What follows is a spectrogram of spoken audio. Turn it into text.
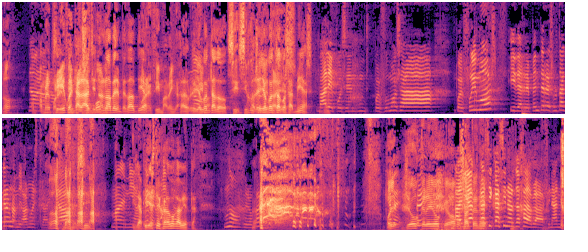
¿No? No, no, Hombre, por Sí, cuéntala, si no, poco. no haber empezado, tía. Por encima, venga. Claro, que yo he contado. Sí, sí, joder, yo he contado cosas mías. Vale, pues, en- pues fuimos a... Pues fuimos y de repente resulta que era una amiga nuestra. Y ya... Sí. Madre mía. ¿Y la pillaste con la boca abierta? No, pero claro. Oye, ver- yo creo que vamos Allá a tener... Casi, casi nos deja de hablar al final. No,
